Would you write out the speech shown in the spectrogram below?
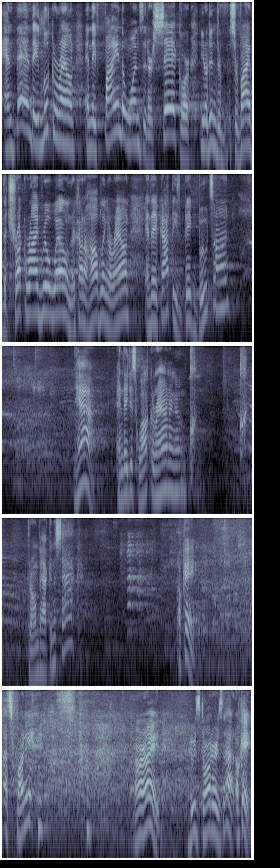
and then they look around and they find the ones that are sick or you know didn't survive the truck ride real well and they're kind of hobbling around and they've got these big boots on. Yeah and they just walk around and go throw them back in the sack. Okay that's funny. All right Whose daughter is that? Okay.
